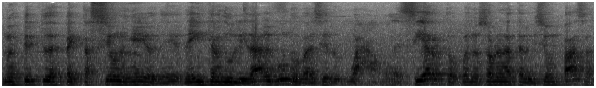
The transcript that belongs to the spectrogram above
espíritu de expectación en ellos, de, incredulidad alguno, para decir, wow, es cierto, pues no solo en la televisión pasa,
